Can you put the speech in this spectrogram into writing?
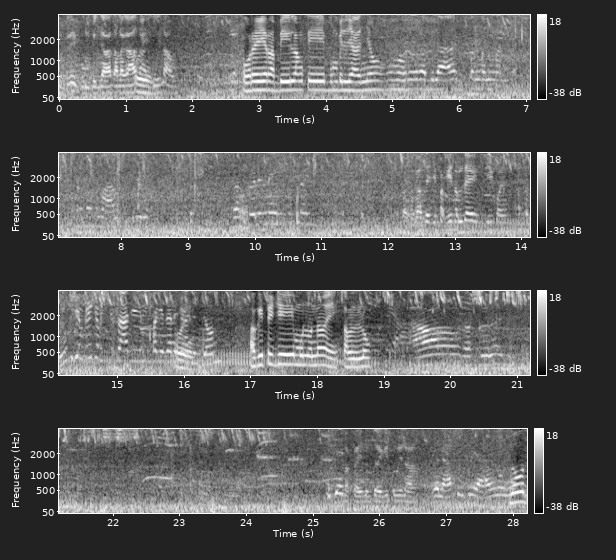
Siyempre, bumbil na talaga ata. Silaw. Ore rabi lang ti bumbilyanyo. Morera bilaan, pang manungan. Pang manungan. Grabe ko lang na yun. Hindi siyempre kasi sa atin yung pagkita ni Uy. sa atin John. Agito di muno na eh, talo. Ah, gasulan. Ije, Nakainom tayo ito na. wala, super ya. No,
